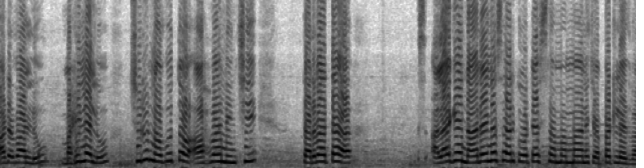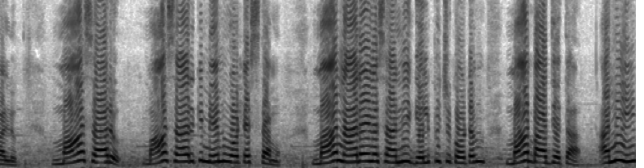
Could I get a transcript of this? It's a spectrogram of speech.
ఆడవాళ్ళు మహిళలు చిరునవ్వుతో ఆహ్వానించి తర్వాత అలాగే నారాయణ సార్కి ఓటేస్తామమ్మా అని చెప్పట్లేదు వాళ్ళు. మా సారు మా సార్కి మేము ఓటేస్తాము. మా నారాయణ సార్ని గెలిపించుకోవటం మా బాధ్యత అని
